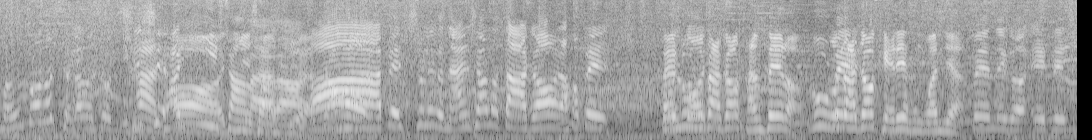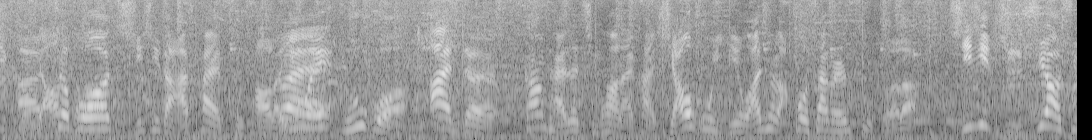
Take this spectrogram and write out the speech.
蒙多的血量的时候，琪琪他 E 上来了，啊，被吃了个南伤的大招，然后被。被露露大招弹飞了，露露大招给的也很关键。被那个 AJ 一口咬、啊。这波琪琪打的太粗糙了，因为如果按着刚才的情况来看，小虎已经完成了后三个人组合了，琪琪只需要去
